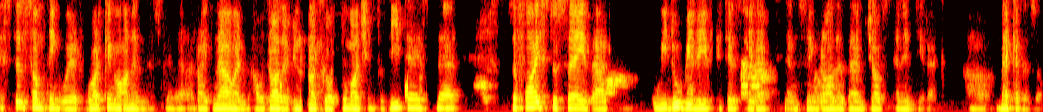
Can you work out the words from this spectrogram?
is still something we're working on in this uh, right now, and I would rather not go too much into details there. Suffice to say that we do believe it is direct sensing rather than just an indirect uh, mechanism.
